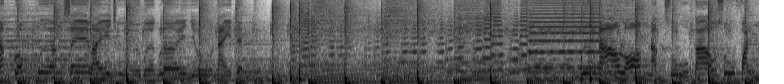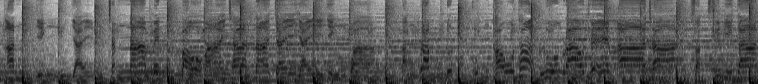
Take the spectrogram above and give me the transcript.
นักรบเมืองเซไลชื่อเมืองเลยอยู่ในเต็ดเมืองหนาวล้อมนักสู้ก้าวสู่ฝันอันยิ่งใหญ่ชนะเป็นเป้า การ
